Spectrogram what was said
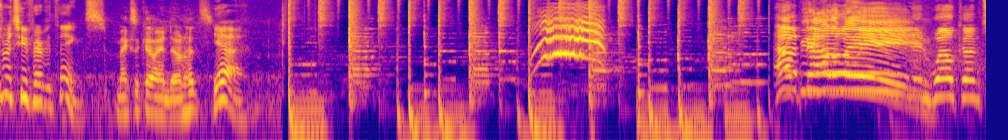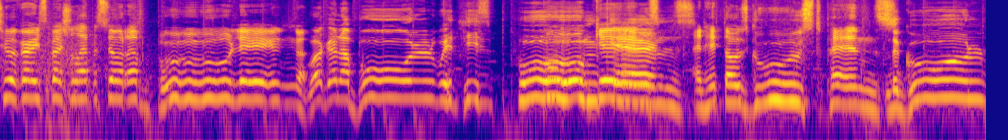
were my two favorite things. Mexico and donuts. Yeah. Happy Halloween! And welcome to a very special episode of Booling We're gonna bool with these Pumpkins pumpkins. and hit those goose pens. The ghoul,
